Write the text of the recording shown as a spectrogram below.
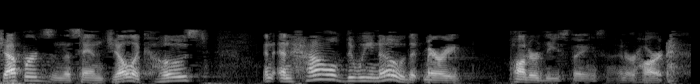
shepherds and this angelic host. And, and how do we know that Mary pondered these things in her heart?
